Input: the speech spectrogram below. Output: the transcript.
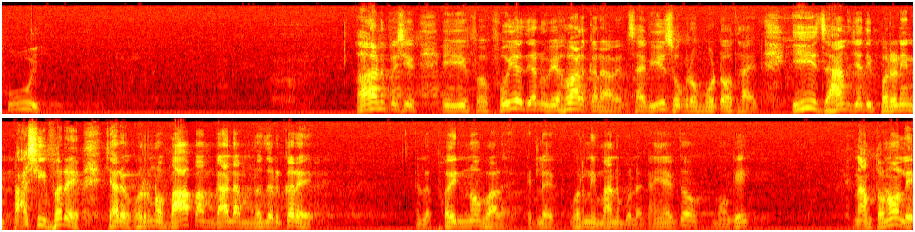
ફૂઈ. હા ને પછી એ ફૂય જ એનું વ્યવહાર કરાવે ને. સાહેબ એ છોકરો મોટો થાય એ જાન જેથી પરણીને પાછી ફરે જ્યારે વરનો બાપ આમ ગાડામાં નજર કરે, એટલે ફઈ ન ભાળે. એટલે વરની માને બોલે કે અહીંયા આવી તો મોંઘી. નામ તો ન લે.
